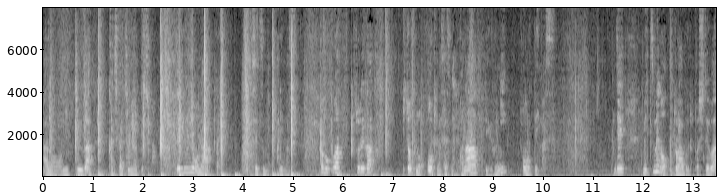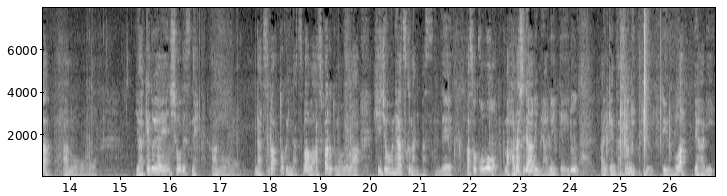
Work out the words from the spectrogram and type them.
あの肉球がカチカチになってしまう。っていうような説もあります、まあ、僕はそれが一つの大きな説なのかなっていうふうに思っています。で3つ目のトラブルとしてはあのやけどや炎症ですね。あの夏場特に夏場はアスファルトの上は非常に暑くなりますんで、まあ、そこを、まあ、裸足である意味歩いている愛犬たちの日給っていうのはやはり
